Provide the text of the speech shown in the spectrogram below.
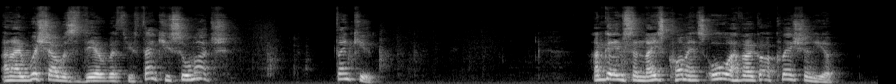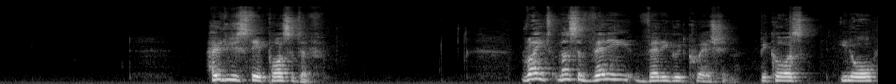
And I wish I was there with you. Thank you so much. Thank you. I'm getting some nice comments. Oh, have I got a question here? How do you stay positive? Right, that's a very, very good question because, you know,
